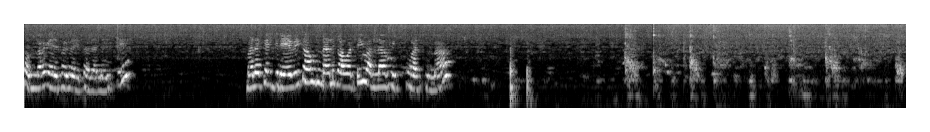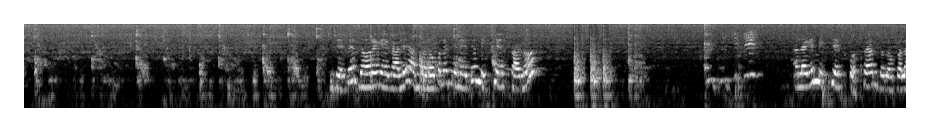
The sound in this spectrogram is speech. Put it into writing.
తొందరగా ఎర్రగా అవుతుంది అనేసి. మనకి గ్రేవీగా ఉండాలి కాబట్టి వల్ల మిక్స్ పడుతున్నా. ఇదైతే దూరగా వేయాలి అంత లోపల నేనైతే మిక్స్ చేస్తాను. అలాగే మిక్స్ చేసుకొస్తా అంత లోపల?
